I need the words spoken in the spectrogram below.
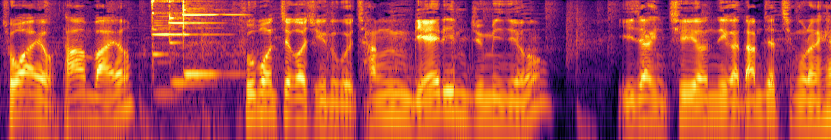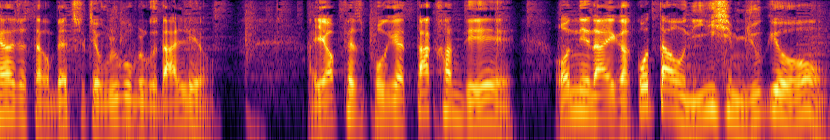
좋아요. 다음 봐요. 두 번째 거시기 누구요? 장예림 주민이요. 이장님, 제 언니가 남자친구랑 헤어졌다고 며칠째 울고불고 난리요. 아, 옆에서 보기가 딱한데 언니 나이가 꽃다운 26이요.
